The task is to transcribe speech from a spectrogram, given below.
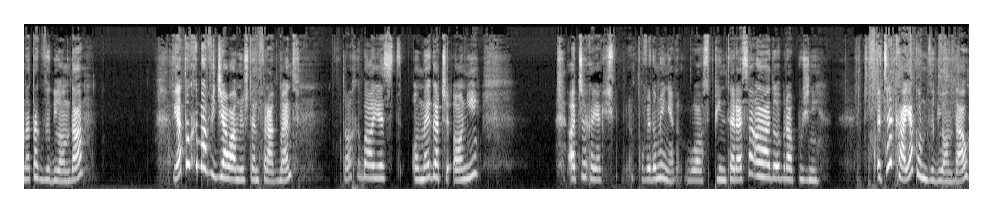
Ona tak wygląda. Ja to chyba widziałam już ten fragment. To chyba jest Omega czy Oni. A czekaj, jakieś powiadomienie było z Pinteresta. A dobra, później. E, Czekaj, jak on wyglądał?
